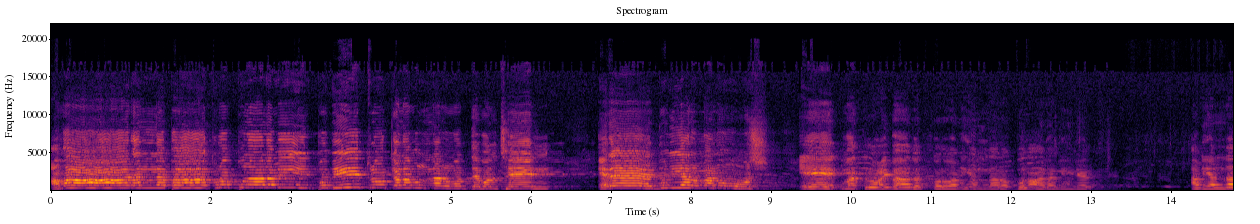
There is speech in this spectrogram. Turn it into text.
আমার আল্লাহ রব্বুল আলামিন পবিত্র কালামুল্লাহর মধ্যে বলছেন, এরে দুনিয়ার মানুষ, একমাত্র ইবাদত করো আমি আল্লাহ রব্বুল আলামিনের। আমি আল্লাহ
